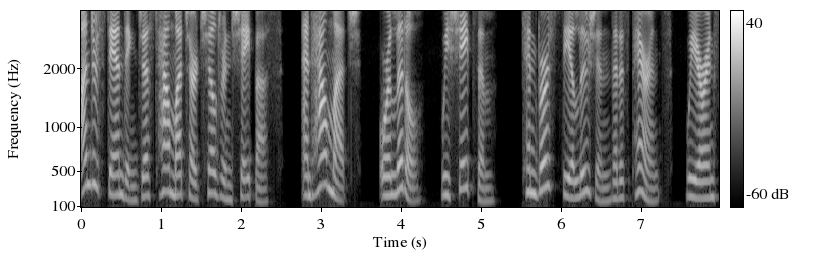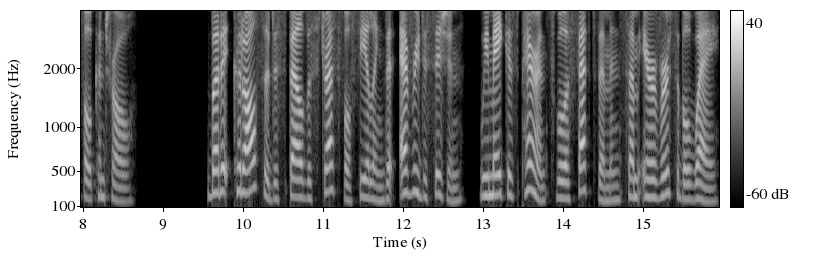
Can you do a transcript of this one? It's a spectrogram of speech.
Understanding just how much our children shape us, and how much, or little, we shape them, can burst the illusion that as parents, we are in full control. But it could also dispel the stressful feeling that every decision we make as parents will affect them in some irreversible way,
